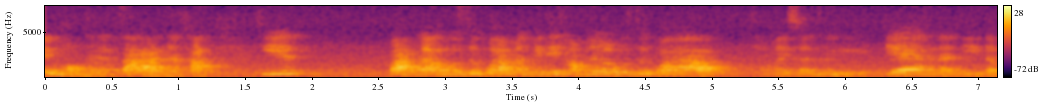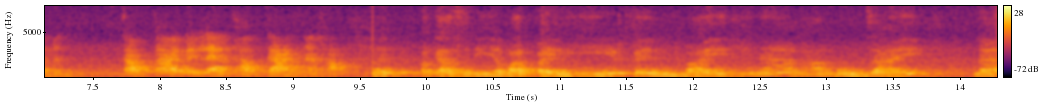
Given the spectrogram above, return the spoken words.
นต์ของท่านอาจารย์นะคะ ที่ฟังแล้วรู้สึกว่ามันไม่ได้ทำให้เรารู้สึกว่าทำไมฉันถึงแย่ขนาดนี้แต่มัน กลับกลายเป็นแรงผลักดันนะคะประกาศนียบัตรใบนี้เป็นใบที่น่าภาคภูมิใจ และ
